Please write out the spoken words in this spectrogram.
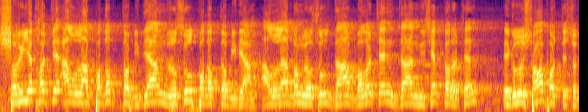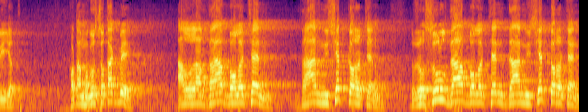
শরীয়ত হচ্ছে আল্লাহ প্রদত্ত বিধান, রসুল প্রদত্ত বিধান। আল্লাহ এবং রসুল যা বলেছেন, যা নিষেধ করেছেন, এগুলো সব হচ্ছে শরীয়ত। কথা মুখস্থ থাকবে? আল্লাহ যা বলেছেন, যা নিষেধ করেছেন, রসুল যা বলেছেন, যা নিষেধ করেছেন,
